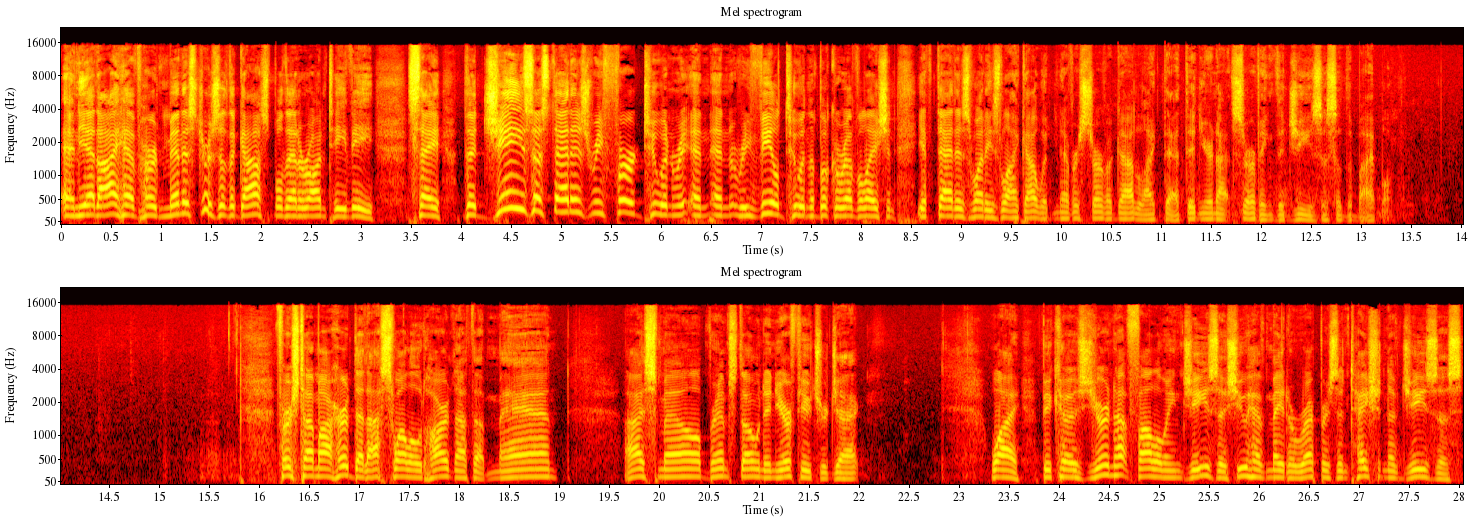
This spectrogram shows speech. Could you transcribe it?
And yet, I have heard ministers of the gospel that are on TV say the Jesus that is referred to and, re- and, and, revealed to in the book of Revelation, if that is what he's like, I would never serve a God like that. Then you're not serving the Jesus of the Bible. First time I heard that, I swallowed hard and I thought, man, I smell brimstone in your future, Jack. Why? Because you're not following Jesus. You have made a representation of Jesus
